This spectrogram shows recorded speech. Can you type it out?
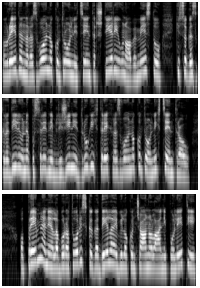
vreden razvojno-kontrolni center 4 v Novem mestu, ki so ga zgradili v neposrednji bližini drugih treh razvojno-kontrolnih centrov. Opremljanje laboratorijskega dela je bilo končano lani poleti,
